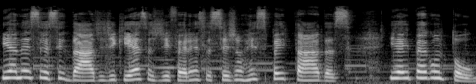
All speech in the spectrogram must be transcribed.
e a necessidade de que essas diferenças sejam respeitadas. E aí perguntou:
